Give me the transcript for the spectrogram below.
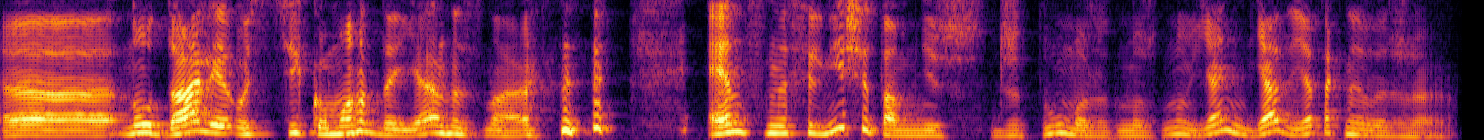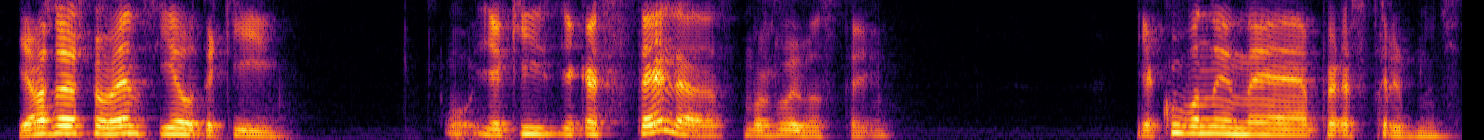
Е, ну, далі, ось ці команди, я не знаю. Енс не сильніше там, ніж G2, може, може. Ну, я, я, я так не вважаю. Я вважаю, що Енс є отакий. о, якийсь- якась стеля можливостей, яку вони не перестрибнуть.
